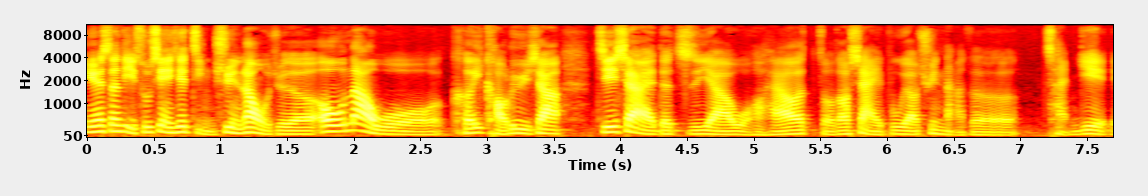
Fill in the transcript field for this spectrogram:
因为身体出现一些警讯，让我觉得哦，那我可以考虑一下接下来的职涯，我还要走到下一步要去哪个产业？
